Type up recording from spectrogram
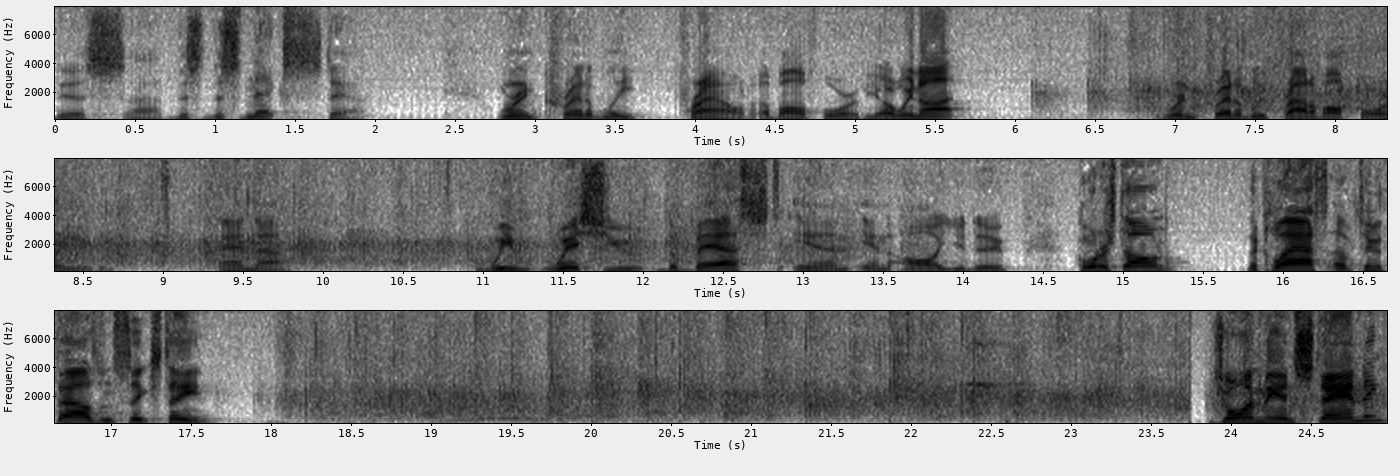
this, uh, this, this next step. We're incredibly proud of all four of you, are we not? We're incredibly proud of all four of you. And uh, we wish you the best in, in all you do. Cornerstone, the class of 2016. Join me in standing.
